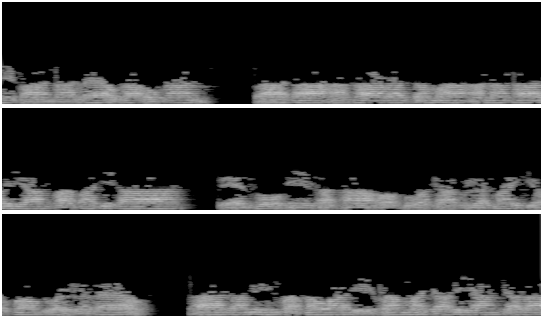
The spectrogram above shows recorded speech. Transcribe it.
นิพพานนานแล้วพระองค์นั้นสาธาอาคารสมาอนาคาริยังปั จิตา เป็นผู้มีศรัทธาออกบวชจากเรือนไม่เกี่ยวข้องด้วยเรือนแล้วตาจามิงปัสวาติพรหมจาริยังจารา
